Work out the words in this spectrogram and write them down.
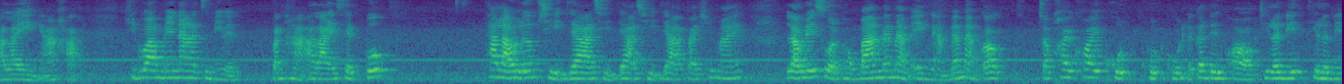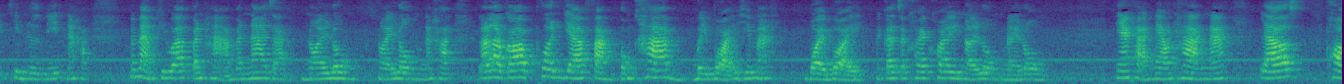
อะไรอย่างเงี้ยค่ะ คิดว่าไม่น่าจะมีปัญหาอะไรเสร็จปุ๊บ ถ้าเราเริ่มฉีดยาฉีดยาฉีดยาไปใช่ไหมแล้วในส่วนของบ้านแม่แหม่มเองเนี่ยแม่แหม่มก็จะค่อยๆขุดขุดขุดแล้วก็ดึงออกทีละนิดทีละนิดทีละนิดนะคะแม่แหม่มคิดว่าปัญหามันน่าจะน้อยลงน้อยลงนะคะ แล้วเราก็พ่นยาฝั่งตรงข้ามบ่อยๆ ใช่ไหมบ่อยๆ มันก็จะค่อยๆ น้อยลงน้อยลง เนี่ยค่ะ แนวทางนะ แล้ว พอ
